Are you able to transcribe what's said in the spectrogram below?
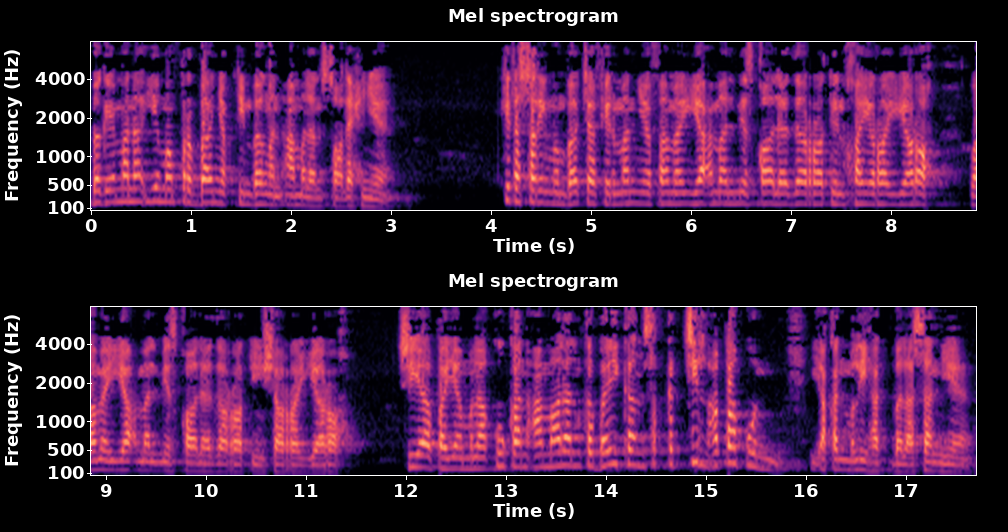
bagaimana ia memperbanyak timbangan amalan solehnya. Kita sering membaca firman-Nya, "Faman ya'mal mithqala dzarratin khairan yarah, wa man ya'mal mithqala dzarratin syarran yarah." Siapa yang melakukan amalan kebaikan sekecil apapun, ia akan melihat balasannya.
